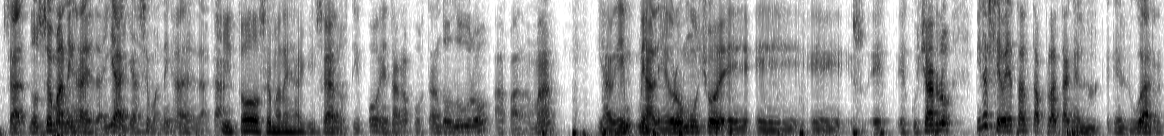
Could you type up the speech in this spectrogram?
o sea, no se maneja desde allá, ya se maneja desde acá. Sí, todo se maneja aquí. O sea, los tipos están apostando duro a Panamá y a mí me alegró mucho eh, eh, eh, es- escucharlo. Mira si había tanta plata en el, en el lugar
